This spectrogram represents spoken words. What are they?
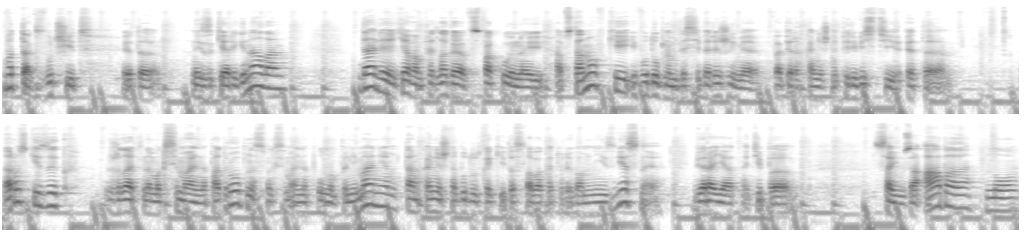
Вот так звучит это на языке оригинала. Далее я вам предлагаю в спокойной обстановке и в удобном для себя режиме, во-первых, конечно, перевести это на русский язык, желательно максимально подробно, с максимально полным пониманием. Там, конечно, будут какие-то слова, которые вам неизвестны, вероятно, типа союза «аба», но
